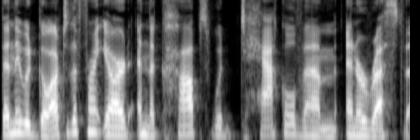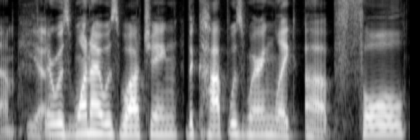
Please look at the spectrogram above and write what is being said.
Then they would go out to the front yard and the cops would tackle them and arrest them. Yeah. There was one I was watching. The cop was wearing like a full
